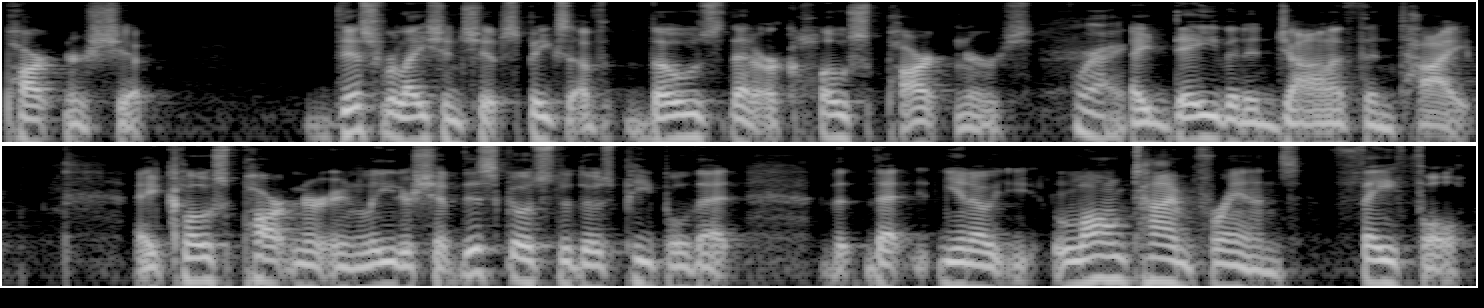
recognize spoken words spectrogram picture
partnership this relationship speaks of those that are close partners, Right. A David and Jonathan type, a close partner in leadership. This goes to those people that that, that you know, longtime friends, faithful,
